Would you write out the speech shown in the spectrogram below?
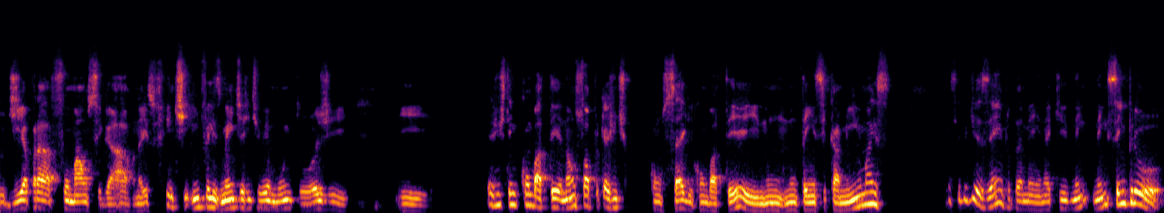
do dia para fumar um cigarro, né? Isso, a gente, infelizmente, a gente vê muito hoje e a gente tem que combater, não só porque a gente consegue combater e não, não tem esse caminho, mas para servir de exemplo também, né? Que nem, nem sempre o,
